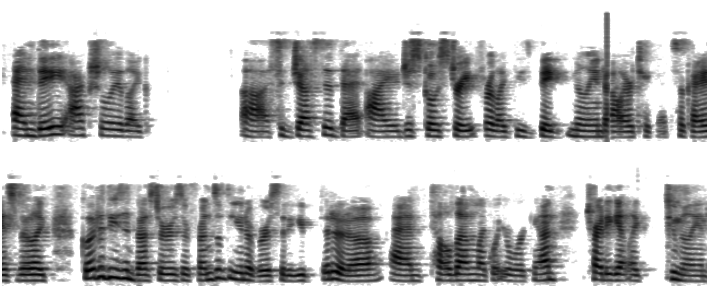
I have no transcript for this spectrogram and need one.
And they actually like uh, suggested that I just go straight for like these big million dollar tickets. Okay. So they're like, go to these investors, they're friends of the university, da da da, and tell them like what you're working on. Try to get like $2 million.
